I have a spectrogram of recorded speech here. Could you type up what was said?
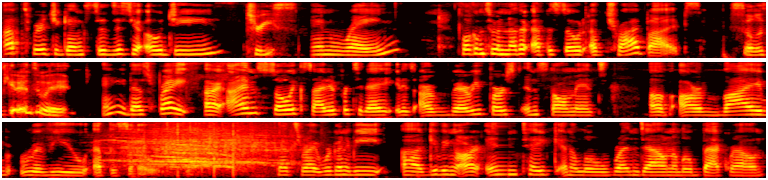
up, spiritual gangsters? This is your OGs Treese. and Rain. Welcome to another episode of Tribe Vibes. So let's get into it. Hey, that's right. All right, I'm so excited for today. It is our very first installment of our vibe review episode. That's right. We're going to be uh, giving our intake and a little rundown, a little background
